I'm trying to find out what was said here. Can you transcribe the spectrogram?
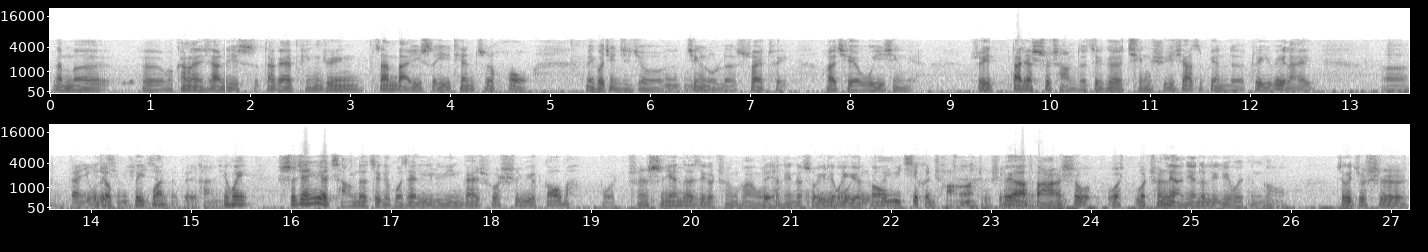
那么。呃，我看了一下历史，大概平均三百一十一天之后，美国经济就进入了衰退，而且无一幸免。所以大家市场的这个情绪一下子变得对于未来，呃，比较悲观。对，因为时间越长的这个国债利率应该说是越高嘛。我存十年的这个存款，我肯定的收益率会越高。预期很长啊，这个是。对啊，反而是我我我存两年的利率会更高。这个就是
